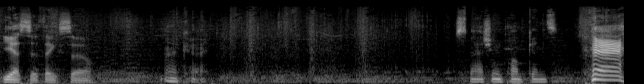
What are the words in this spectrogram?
Yes, I think so. Okay. Smashing pumpkins. Ha!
